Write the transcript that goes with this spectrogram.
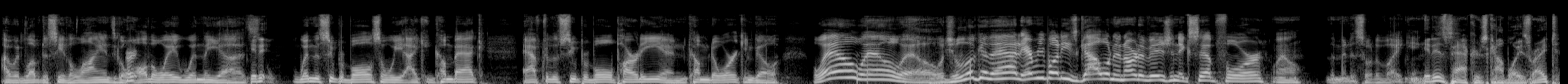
I would love to see the Lions go all the way, win the uh, s- win the Super Bowl, so we I can come back after the Super Bowl party and come to work and go. Well, well, well. Would you look at that? Everybody's got one in our division except for well, the Minnesota Vikings. It is Packers Cowboys, right?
